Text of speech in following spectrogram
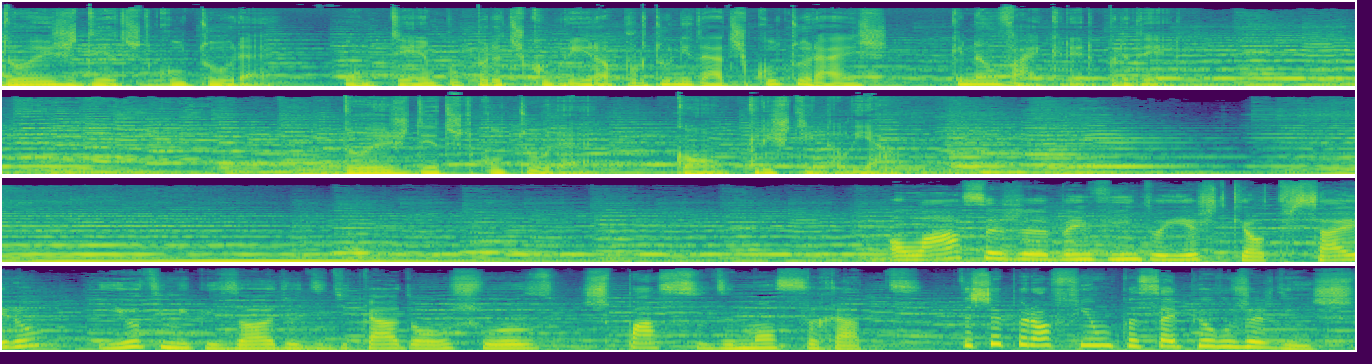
Dois Dedos de Cultura um tempo para descobrir oportunidades culturais que não vai querer perder. Dois Dedos de Cultura com Cristina Leal. Olá, seja bem-vindo a este que é o terceiro e último episódio dedicado ao luxuoso Espaço de Montserrat. Deixei para o fim um passeio pelos jardins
